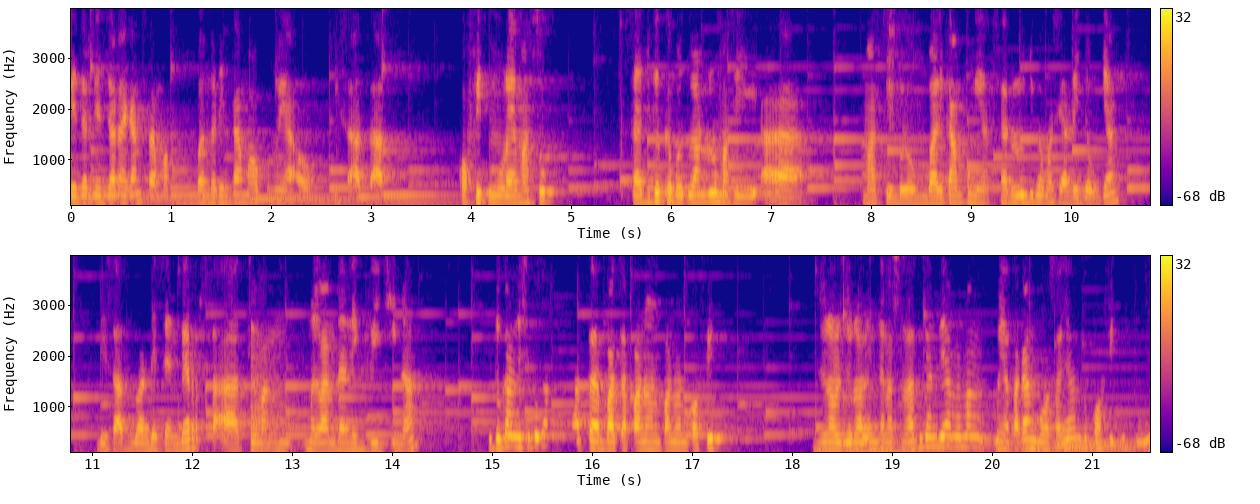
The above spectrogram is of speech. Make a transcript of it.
gencar-gencarnya kan sama pemerintah maupun WHO di saat-saat COVID mulai masuk. Saya juga kebetulan dulu masih uh, masih belum balik kampung ya. Saya dulu juga masih ada di Jogja. Di saat bulan Desember saat memang melanda negeri Cina, itu kan di situ kan saat saya baca panduan-panduan COVID, jurnal-jurnal internasional itu kan dia memang menyatakan bahwasanya untuk COVID itu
